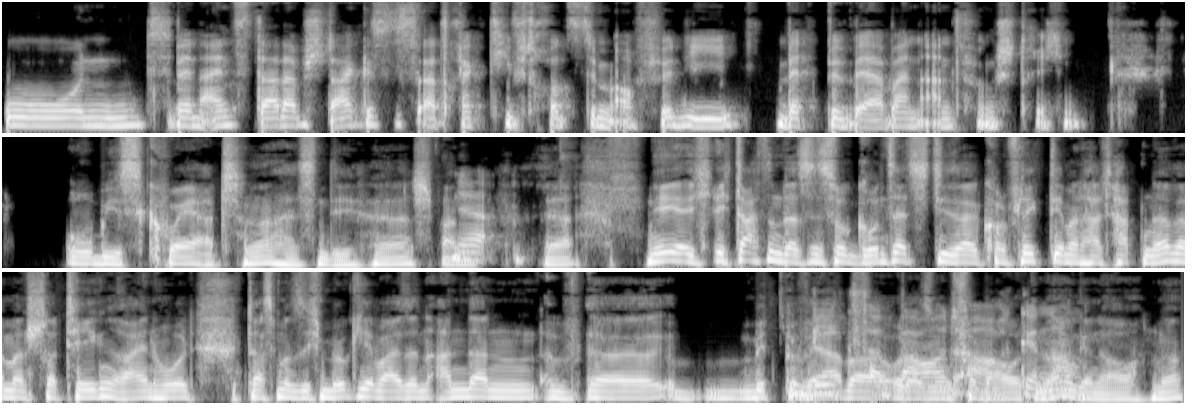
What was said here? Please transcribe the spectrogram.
Und wenn ein Startup stark ist, ist es attraktiv trotzdem auch für die Wettbewerber in Anführungsstrichen. Obi Squared, ne, heißen die. Ja, spannend. Ja. ja. Nee, ich, ich dachte, das ist so grundsätzlich dieser Konflikt, den man halt hat, ne, wenn man Strategen reinholt, dass man sich möglicherweise einen anderen äh, Mitbewerber oder so verbaut. Auch, genau. Ne? genau, ne?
